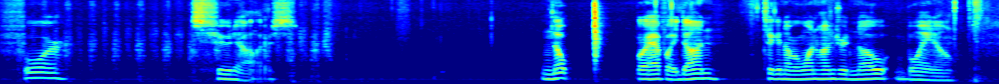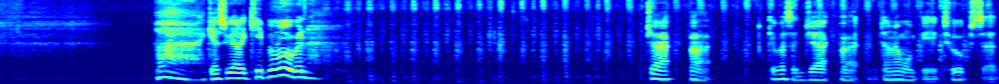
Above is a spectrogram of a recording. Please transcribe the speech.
for $2. Nope. We're halfway done. Ticket number 100, no bueno. I guess we gotta keep it moving. Jackpot. Give us a jackpot. Then I won't be too upset.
